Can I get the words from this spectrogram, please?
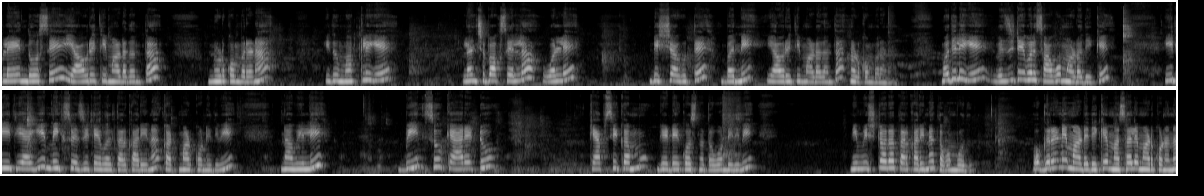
ಪ್ಲೇನ್ ದೋಸೆ ಯಾವ ರೀತಿ ಮಾಡೋದಂತ ನೋಡ್ಕೊಂಬರೋಣ. ಇದು ಮಕ್ಕಳಿಗೆ ಲಂಚ್ ಬಾಕ್ಸ್ ಎಲ್ಲ ಒಳ್ಳೆ ಡಿಶ್ ಆಗುತ್ತೆ. ಬನ್ನಿ ಯಾವ ರೀತಿ ಮಾಡೋದಂತ ನೋಡ್ಕೊಂಬರೋಣ. ಮೊದಲಿಗೆ ವೆಜಿಟೇಬಲ್ ಸಾಗು ಮಾಡೋದಕ್ಕೆ ಈ ರೀತಿಯಾಗಿ ಮಿಕ್ಸ್ ವೆಜಿಟೇಬಲ್ ತರಕಾರಿನ ಕಟ್ ಮಾಡ್ಕೊಂಡಿದ್ದೀವಿ ನಾವಿಲ್ಲಿ ಬೀನ್ಸು ಕ್ಯಾರೆಟು ಕ್ಯಾಪ್ಸಿಕಮ್ಮು ಗೆಡ್ಡೆಕೋಸನ್ನ ತೊಗೊಂಡಿದ್ದೀವಿ ನಿಮ್ಮ ಇಷ್ಟವಾದ ತರಕಾರಿನ ತೊಗೊಬೋದು. ಒಗ್ಗರಣೆ ಮಾಡೋದಕ್ಕೆ ಮಸಾಲೆ ಮಾಡ್ಕೊಳೋಣ.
